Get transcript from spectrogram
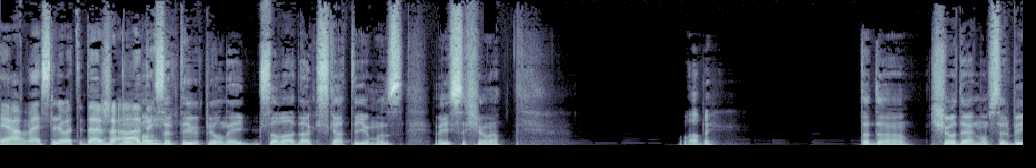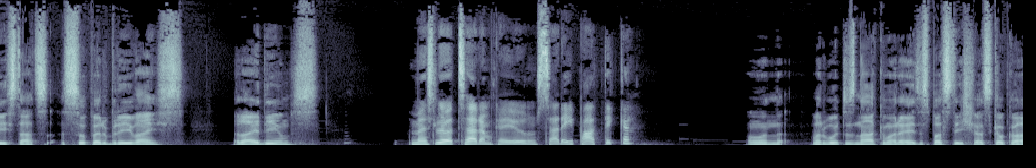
Jā, mēs ļoti dažādi. mums ir divi pilnīgi savādāki skatījumi uz visu šo. Labi. Tad šodien mums ir bijis tāds super brīvais raidījums. Mēs ļoti ceram, ka jums arī patika. Un varbūt uz nākamo reizi es pastīšos kaut, kā,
